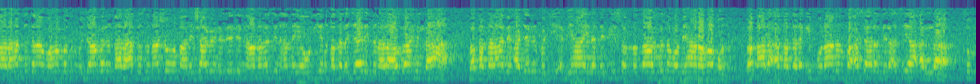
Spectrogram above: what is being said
قال حدثنا محمد بن جعفر، قال حدثنا شعبة عن شعب بن زيد عن انس ان يهوديا قتل جارية على اوضاح الله، فقتلها بحجر فجيء بها الى النبي صلى الله عليه وسلم وبها رمق، فقال اقتلك فلانا؟ فاشار براسها الله ثم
